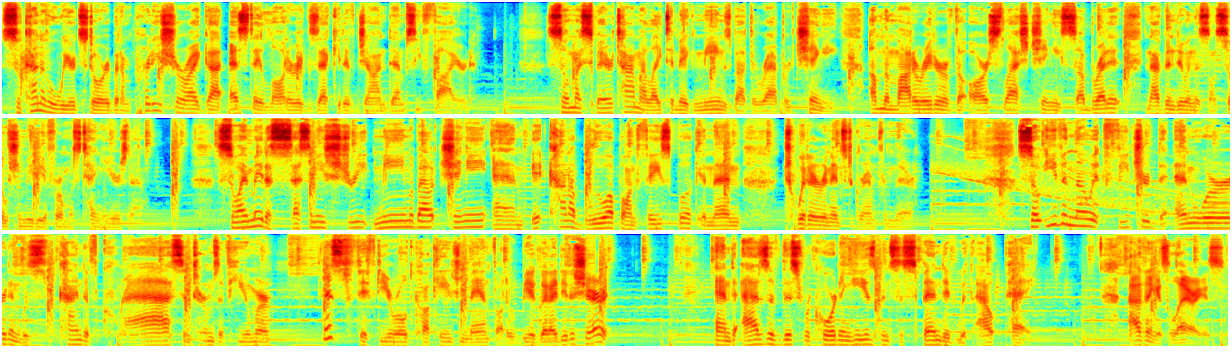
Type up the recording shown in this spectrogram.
So, kind of a weird story, but I'm pretty sure I got Estee Lauder executive John Demsey fired. So, in my spare time, I like to make memes about the rapper Chingy. I'm the moderator of the r slash Chingy subreddit, and I've been doing this on social media for almost 10 years now. So, I made a Sesame Street meme about Chingy, and it kind of blew up on Facebook and then Twitter and Instagram from there. So, even though it featured the N word and was kind of crass in terms of humor, this 50 year old Caucasian man thought it would be a good idea to share it. And as of this recording, he has been suspended without pay. I think it's hilarious.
